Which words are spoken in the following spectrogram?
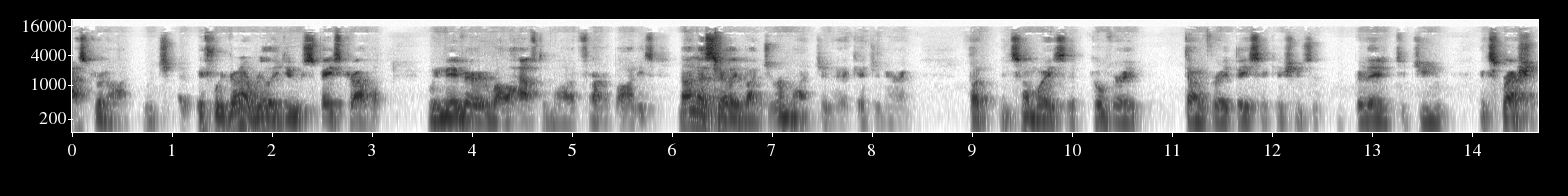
astronaut, which, if we're going to really do space travel, we may very well have to modify our bodies, not necessarily by germline genetic engineering, but in some ways that go very down to very basic issues related to gene expression.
